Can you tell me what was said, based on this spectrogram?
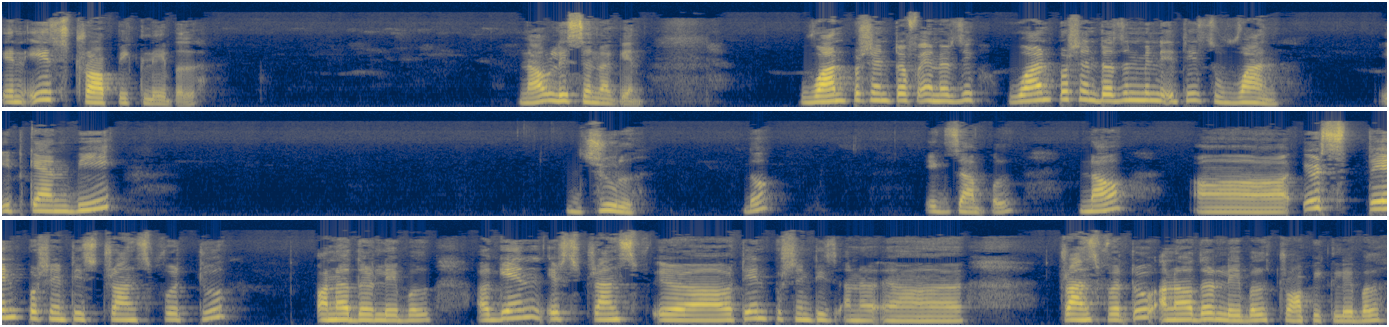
in each tropic label. Now, listen again. 1% of energy, 1% doesn't mean it is 1. It can be joule the example now uh, its 10% is transferred to another label again its trans uh, 10% is uh, transferred to another label tropic label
